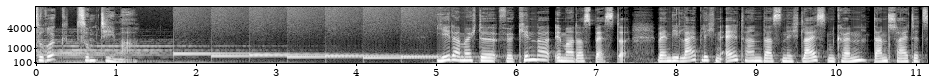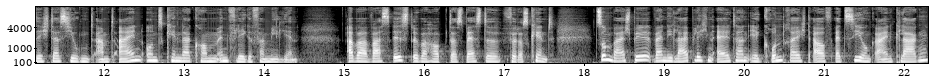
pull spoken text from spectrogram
Zurück zum Thema. Jeder möchte für Kinder immer das Beste. Wenn die leiblichen Eltern das nicht leisten können, dann schaltet sich das Jugendamt ein und Kinder kommen in Pflegefamilien. Aber was ist überhaupt das Beste für das Kind? Zum Beispiel, wenn die leiblichen Eltern ihr Grundrecht auf Erziehung einklagen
